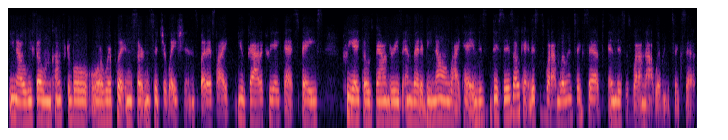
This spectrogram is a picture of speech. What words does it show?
you know we feel uncomfortable or we're put in certain situations but it's like you've got to create that space create those boundaries and let it be known like hey this this is okay. This is what i'm willing to accept and this is what i'm not willing to accept.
